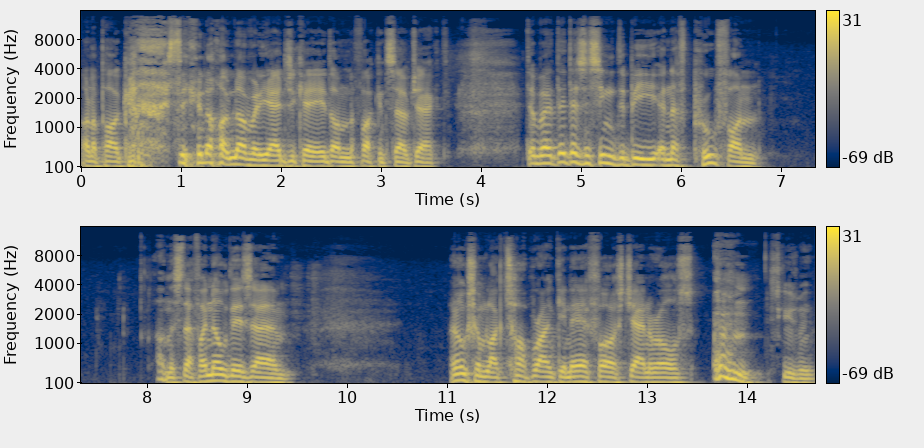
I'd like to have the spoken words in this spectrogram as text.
on a podcast. you know, I'm not really educated on the fucking subject there, there doesn't seem to be enough proof on on the stuff. I know there's um, I know some like top ranking Air Force generals, excuse me,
